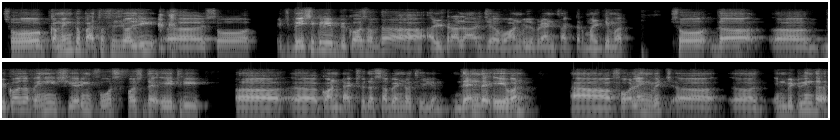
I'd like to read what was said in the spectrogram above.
so coming to pathophysiology, uh, so it's basically because of the ultra large von Willebrand factor multimer so the uh, because of any shearing force, first the A3 uh, uh, contacts with the subendothelium, then the A1, uh, following which uh, uh, in between the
